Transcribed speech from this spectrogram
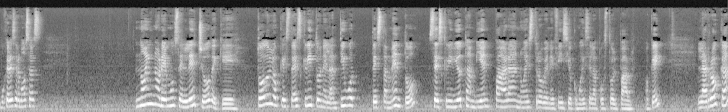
Mujeres hermosas, no ignoremos el hecho de que todo lo que está escrito en el Antiguo Testamento se escribió también para nuestro beneficio, como dice el apóstol Pablo. ¿Ok? La roca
